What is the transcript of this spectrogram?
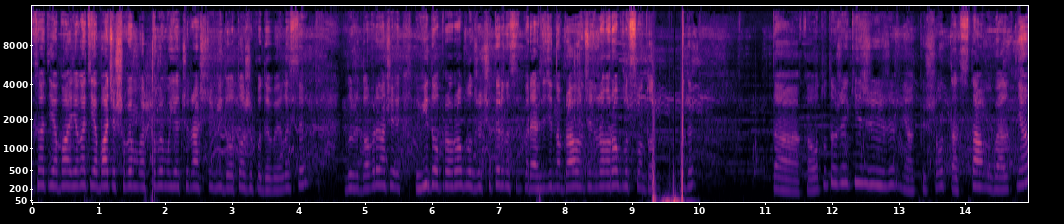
Кстати, я, ба- я, я бачу, що ви, що ви моє вчорашнє відео теж подивилися. Дуже добре. Значить, відео про Roblox вже 14 переглядів набрало, значить Roblox вон теж буде. Так, а отут вже якийсь жирняк пішов. Так, ставимо велетня.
